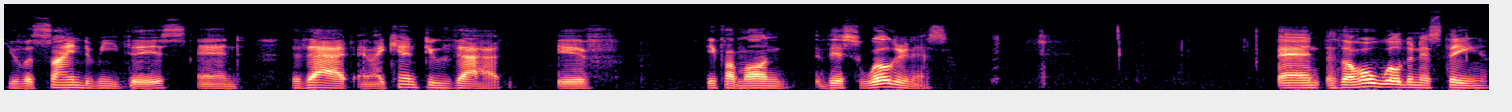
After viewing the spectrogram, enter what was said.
you've assigned me this and that, and I can't do that if if I'm on this wilderness. And the whole wilderness thing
